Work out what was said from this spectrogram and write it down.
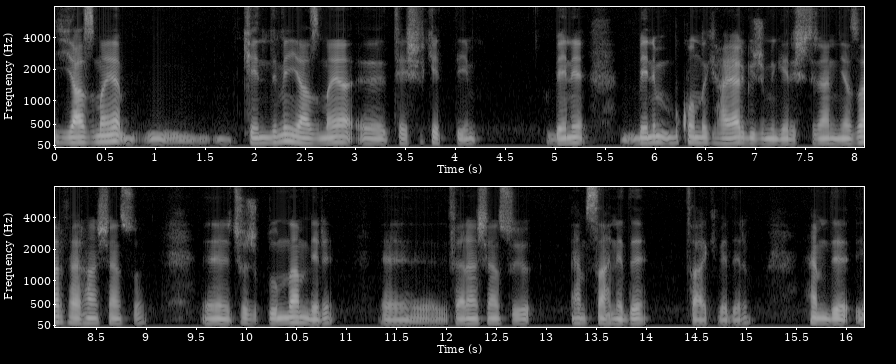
yazmaya, kendimi yazmaya e, teşvik ettiğim, beni benim bu konudaki hayal gücümü geliştiren yazar Ferhan Şensoy. Ee, çocukluğumdan beri e, Ferhan Şensoy'u hem sahnede takip ederim hem de e,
